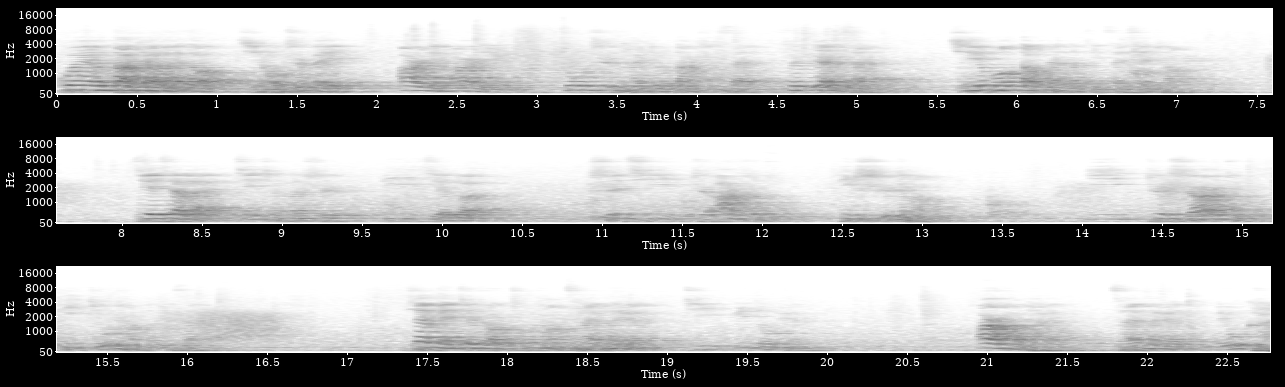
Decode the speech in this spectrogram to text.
欢迎大家来到乔氏杯二零二零中式台球大师赛分站赛秦皇岛站的比赛现场。接下来进行的是第一阶段十七至二十组第十场，一至十二组第九场的比赛。下面介绍出场裁判员及运动员。二号台裁判员刘凯，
